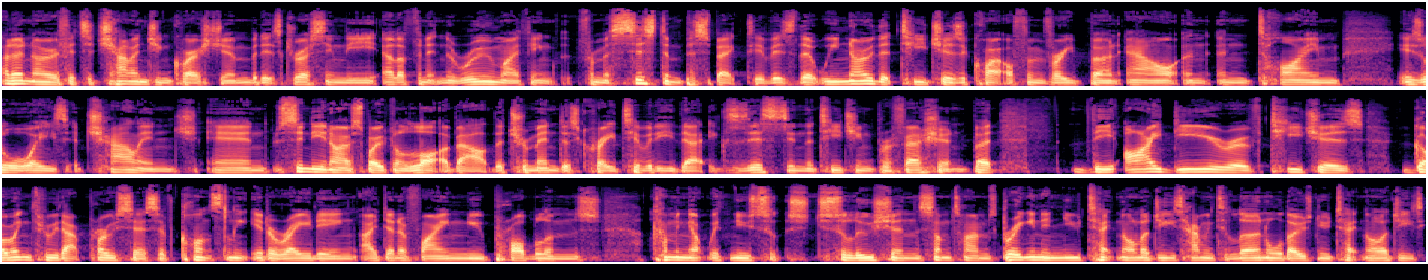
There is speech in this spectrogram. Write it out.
I don't know if it's a challenging question, but it's addressing the elephant in the room, I think, from a system perspective, is that we know that teachers are quite often very burnt out and, and time is always a challenge. And Cyndi and I have spoken a lot about the tremendous creativity that exists in the teaching profession. But the idea of teachers going through that process of constantly iterating, identifying new problems, coming up with new so- solutions, sometimes bringing in new technologies, having to learn all those new technologies.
